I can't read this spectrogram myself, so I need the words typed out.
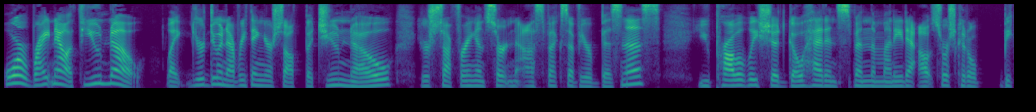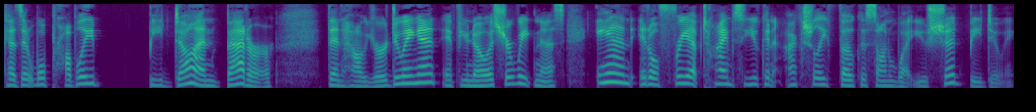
or right now, if you know, like you're doing everything yourself, but you know you're suffering in certain aspects of your business, you probably should go ahead and spend the money to outsource because it will probably be done better than how you're doing it if you know it's your weakness. And it'll free up time so you can actually focus on what you should be doing.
